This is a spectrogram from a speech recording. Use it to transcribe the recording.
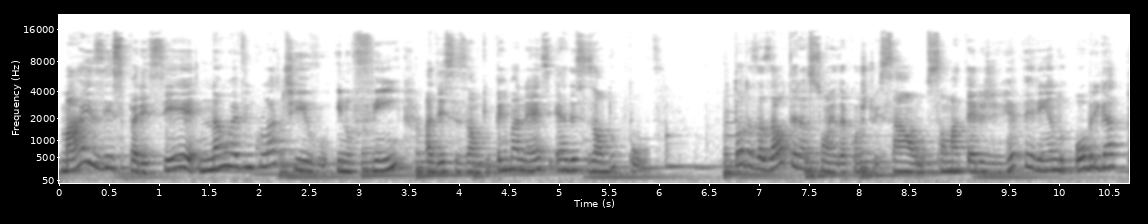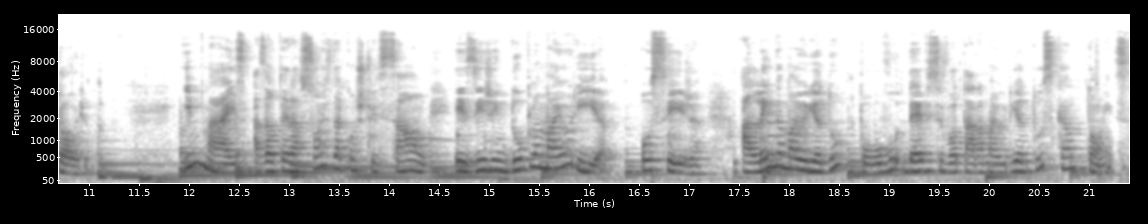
Mas esse parecer não é vinculativo e no fim, a decisão que permanece é a decisão do povo. Todas as alterações da Constituição são matérias de referendo obrigatório. E mais, as alterações da Constituição exigem dupla maioria, ou seja, além da maioria do povo, deve-se votar a maioria dos cantões.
